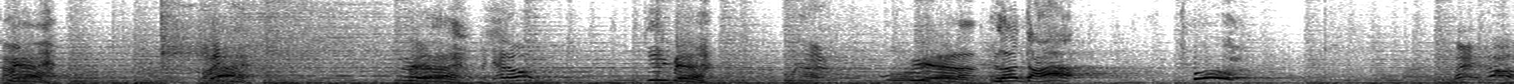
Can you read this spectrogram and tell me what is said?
sáu bảy Mày nữa chín cú lên tạ ba vô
